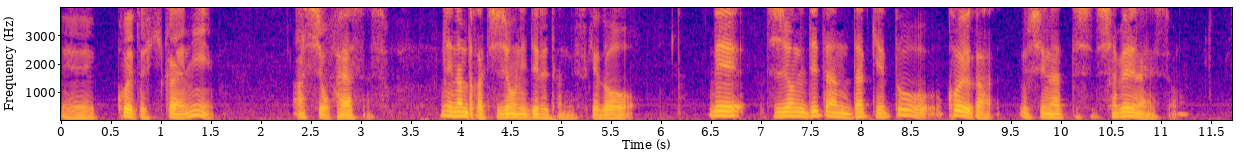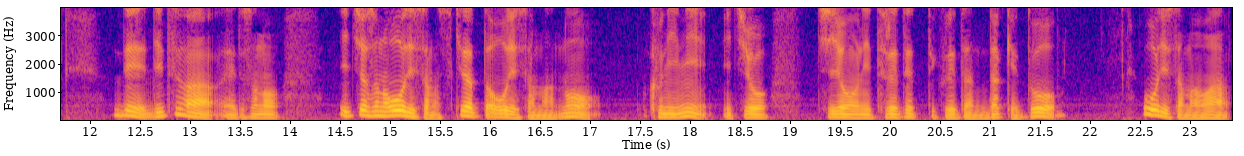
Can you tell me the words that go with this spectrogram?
えー声と引き換えに足を生やすんですよ。でなんとか地上に出れたんですけどで地上に出たんだけど声が失ってし喋れないですよ。で実は、えー、とその一応その王子様好きだった王子様の国に一応地上に連れてってくれたんだけど王子様は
